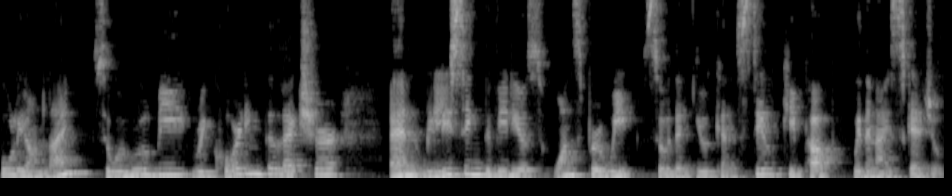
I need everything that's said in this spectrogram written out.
fully online. So we will be recording the lecture and releasing the videos once per week so that you can still keep up with a nice schedule.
